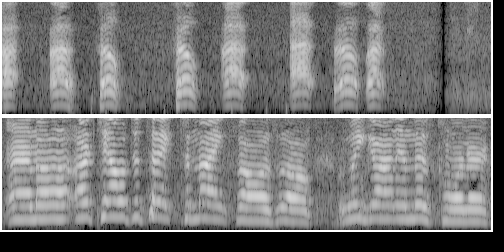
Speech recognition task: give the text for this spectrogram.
Ah, ah, help, help, ah, ah, help, ah. And uh, our tale to take tonight, fellas, um, we got in this corner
